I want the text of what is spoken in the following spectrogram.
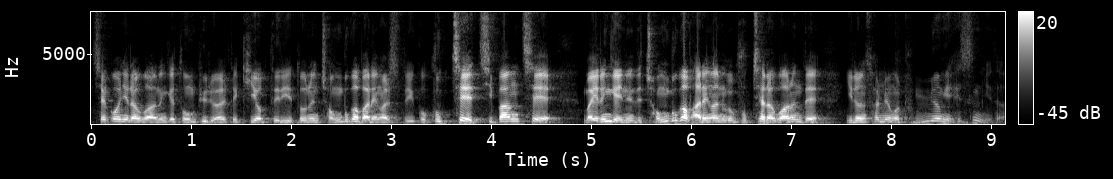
채권이라고 하는 게 돈 필요할 때 기업들이 또는 정부가 발행할 수도 있고 국채, 지방채 막 이런 게 있는데 정부가 발행하는 걸 국채라고 하는데 이런 설명을 분명히 했습니다.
